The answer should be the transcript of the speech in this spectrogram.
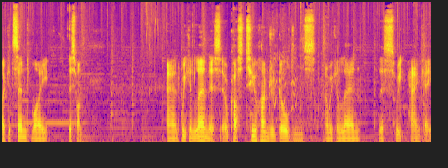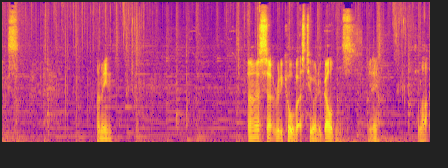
I could send my this one, and we can learn this. It will cost 200 goldens, and we can learn this sweet pancakes. I mean, that's uh, really cool, but that's 200 goldens. You know, it's a lot.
